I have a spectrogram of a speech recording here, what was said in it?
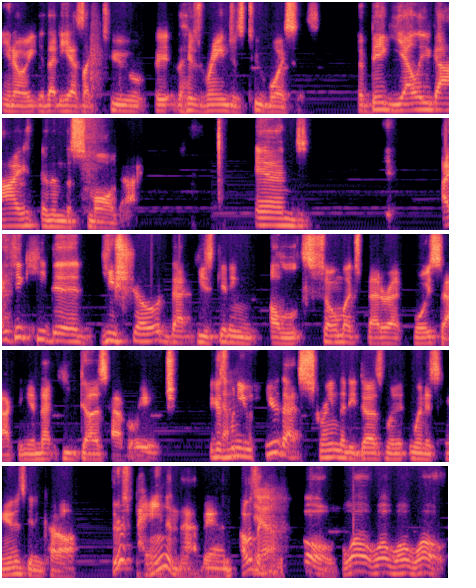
you know, that he has like two his range is two voices. The big yelly guy and then the small guy. And I think he did he showed that he's getting a, so much better at voice acting and that he does have range. Because Yeah. when you hear that scream that he does when when his hand is getting cut off, there's pain in that, man. I was Yeah. like, whoa, whoa, whoa, whoa, whoa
